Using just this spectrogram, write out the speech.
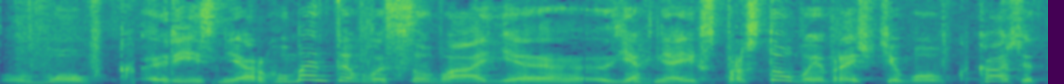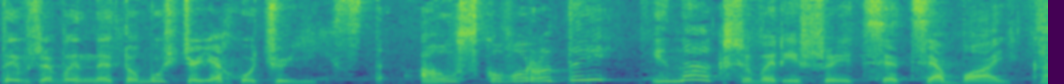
Вовк різні аргументи висуває, ягня їх спростовує. Врешті вовк каже: ти вже винний тому, що я хочу їсти. А у сковороди інакше вирішується ця байка.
